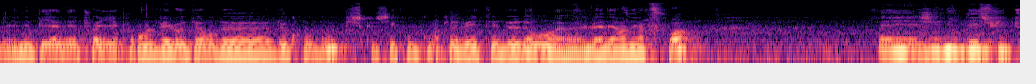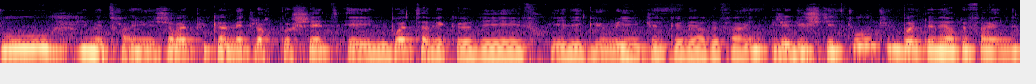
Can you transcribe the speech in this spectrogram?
Je l'ai bien nettoyé pour enlever l'odeur de, gros goût, puisque c'est Coucou qui avait été dedans euh, la dernière fois. Et j'ai mis des essuie-tout, j'aurais plus qu'à mettre leur pochette et une boîte avec euh, des fruits et légumes et quelques verres de farine. J'ai dû jeter toute une boîte de verres de farine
